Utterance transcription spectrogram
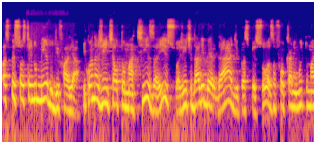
as pessoas tendo medo de falhar. E quando a gente automatiza isso, a gente dá liberdade para as pessoas a focarem muito mais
